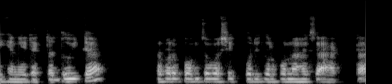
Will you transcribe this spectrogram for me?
এখানে এটা একটা দুইটা। তারপরে পঞ্চবার্ষিক পরিকল্পনা হয়েছে আটটা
